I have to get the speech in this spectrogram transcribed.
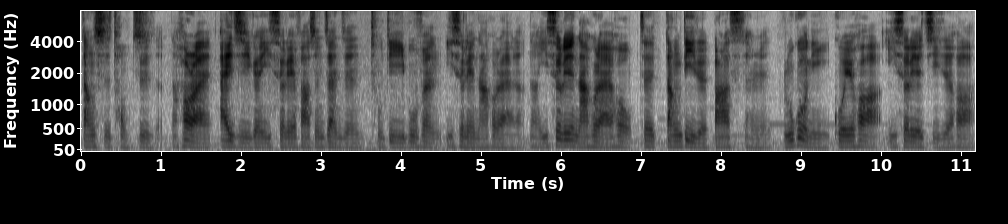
当时统治的。那后来埃及跟以色列发生战争，土地一部分以色列拿回来了。那以色列拿回来后，在当地的巴勒斯坦人，如果你归化以色列籍的话，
